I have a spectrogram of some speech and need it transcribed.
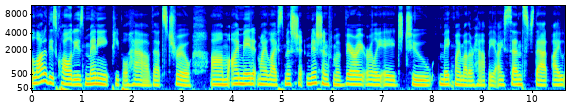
A lot of these qualities many people have. That's true. Um, I made it my life's mission, mission from a very early age to make my mother happy. I sensed that I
